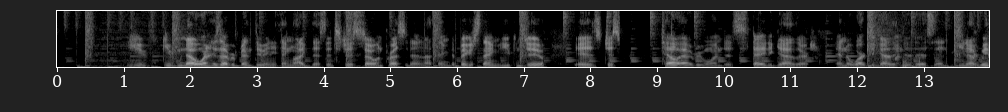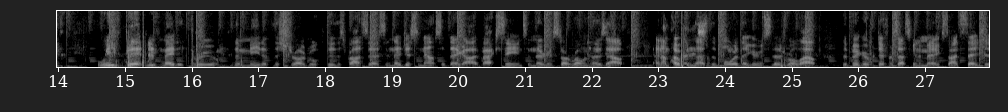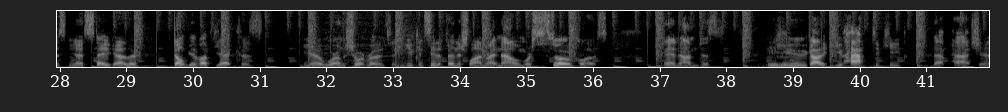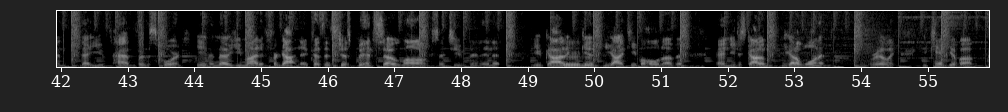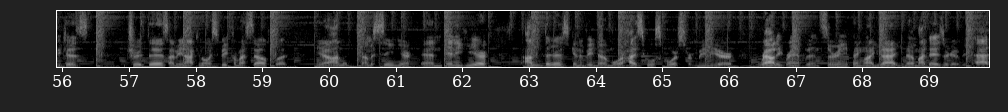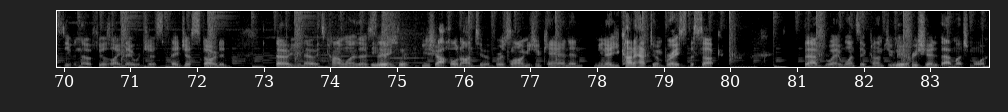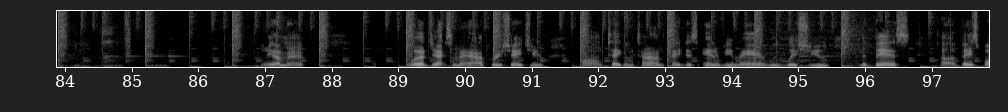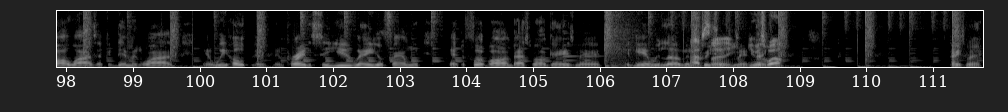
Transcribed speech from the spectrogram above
you've you've no one has ever been through anything like this. It's just so unprecedented. I think the biggest thing you can do is just tell everyone to stay together and to work together to do this. And you know, we've we've been we've made it through the meat of the struggle through this process and they just announced that they got vaccines and they're going to start rolling those out. And i'm hoping that the more that you're going to see those roll out the bigger of a difference that's going to make. So i'd say just you know stay together. Don't give up yet because you know we're on the short roads and you can see the finish line right now and we're so close. And i'm just mm-hmm. you gotta you have to keep that passion that you've had for the sport, even though you might have forgotten it because it's just been so long since you've been in it. You gotta mm-hmm. get, you gotta keep a hold of it, and you just gotta, you gotta want it. Really, you can't give up because the truth is, I mean, I can only speak for myself, but you know, I'm a, I'm a senior, and in a year, I'm there is going to be no more high school sports for me or rowdy rampants or anything like that. You know, my days are going to be past, even though it feels like they were just they just started. So you know, it's kind of one of those things. Yes, you just got to hold on to it for as long as you can, and you know, you kind of have to embrace the suck. That way, once it comes, you can yeah. appreciate it that much more. Yeah, man. Well, Jackson, man, I appreciate you um, taking the time to take this interview, man. We wish you the best, uh, baseball wise, academic wise. and we hope and, and pray to see you and your family at the football and basketball games, man. Again, we love and Absolutely. appreciate you, man. You Thank as well. Thanks, man.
